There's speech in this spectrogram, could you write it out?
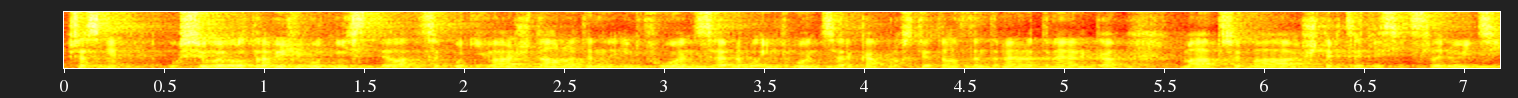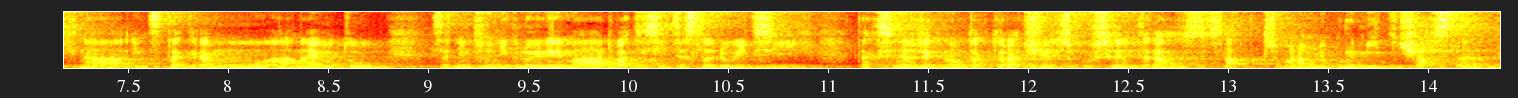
Přesně, usiluje o zdravý životní styl a ty se podívá, že tamhle ten influencer nebo influencerka, prostě ten, ten trenér, trenérka má třeba 40 tisíc sledujících na Instagramu a na YouTube, zatímco někdo jiný má 2000 sledujících, tak si neřeknou, tak to radši zkusím, teda snad třeba na mě bude mít čas ten,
